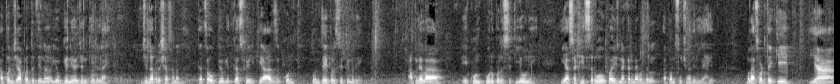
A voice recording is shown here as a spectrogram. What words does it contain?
आपण ज्या पद्धतीनं योग्य नियोजन केलेलं आहे जिल्हा प्रशासनानं त्याचा उपयोग इतकाच होईल की आज कोण कोणत्याही परिस्थितीमध्ये आपल्याला एकूण पूर परिस्थिती येऊ नये यासाठी सर्व उपाययोजना करण्याबद्दल आपण सूचना दिलेल्या आहेत. मला असं वाटतं की या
